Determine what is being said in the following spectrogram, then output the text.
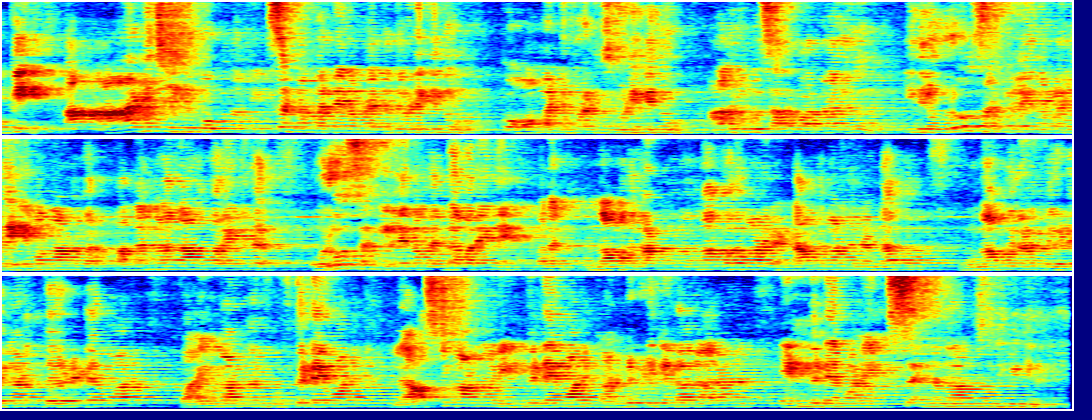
ഓക്കെ ആ ആഡ് ചെയ്തു പോകുന്ന ഫിക്സഡ് നമ്പറിനെ നമ്മൾ എന്ത് വിളിക്കുന്നു? കോമൺ ഡിഫറൻസ് വിളിക്കുന്നു. അതിന് മുമ്പ് സാർ പറഞ്ഞായിരുന്നു ഇതിൽ ഓരോ സംഖ്യകളെയും നമ്മൾ ടേം എന്നാണ് പറ- പദങ്ങൾ എന്നാണ് പറയുന്നത്. ഓരോ സംഖ്യകളെയും നമ്മൾ എന്താ പറയുന്നത് പദം ഒന്നാമത് കാണുന്ന ഒന്നാം പദമാണ് രണ്ടാമത് കാണുന്ന രണ്ടാം പദം മൂന്നാമത് കാണുന്നത് തേർഡ് കാണുന്നത് തേർഡ് ടേം ആണ് ഫൈവ് കാണുന്ന ഫിഫ്ത് ടേം ആണ് ലാസ്റ്റ് കാണുന്ന എന്ത് ടേമാണ് കണ്ടുപിടിക്കേണ്ടവൻ ആരാണ്? എന്ത് ടേമാണ് എക്സ് എന്നാണ് സൂചിപ്പിക്കുന്നത്.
